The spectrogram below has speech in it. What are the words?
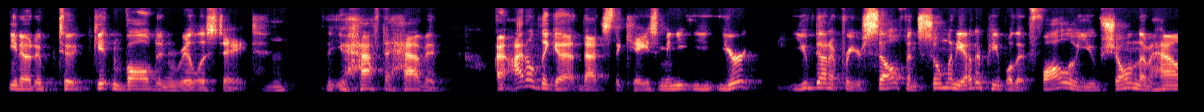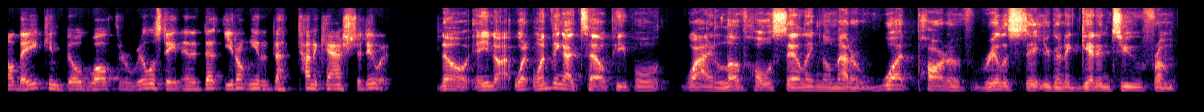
you know to to get involved in real estate mm-hmm. that you have to have it. I, I don't think that that's the case. I mean you, you're you've done it for yourself and so many other people that follow you've shown them how they can build wealth through real estate and it does, you don't need a ton of cash to do it. No and you know what one thing i tell people why i love wholesaling no matter what part of real estate you're going to get into from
